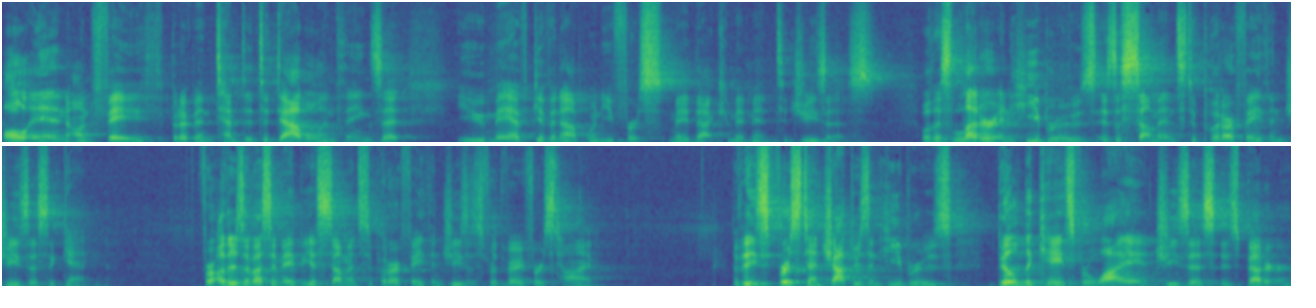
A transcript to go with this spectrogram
all in on faith, but have been tempted to dabble in things that you may have given up when you first made that commitment to Jesus. Well, this letter in Hebrews is a summons to put our faith in Jesus again. For others of us, it may be a summons to put our faith in Jesus for the very first time. But these first 10 chapters in Hebrews build the case for why Jesus is better.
